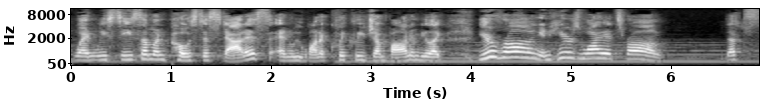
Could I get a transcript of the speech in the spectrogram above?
when we see someone post a status and we want to quickly jump on and be like, you're wrong and here's why it's wrong. That's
